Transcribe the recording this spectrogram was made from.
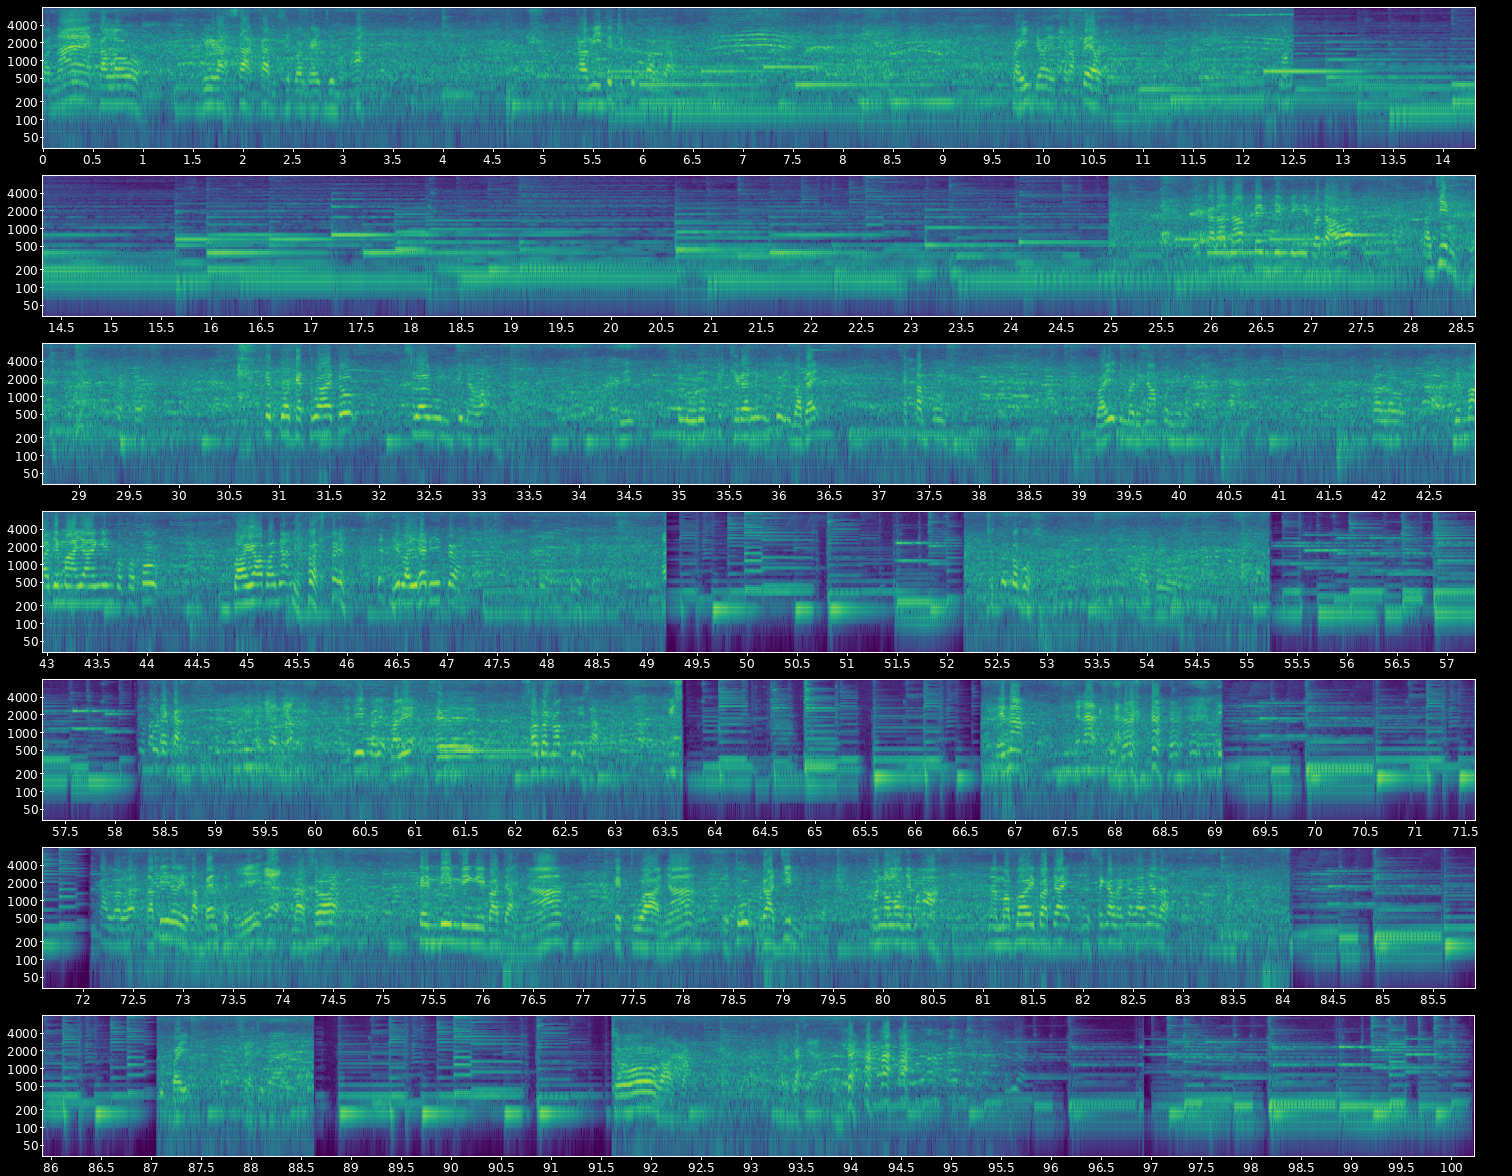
coba naik kalau dirasakan sebagai jemaah. Kami itu cukup bangga. Baik Joy Trapel. karena pembimbing ibadah awak rajin ketua-ketua itu selalu memimpin awak. Jadi seluruh pikiran untuk ibadah ketampung semua. Baik di Madinah pun di Makkah. Kalau jemaah-jemaah yang ingin berfoto bayar banyaknya foto dilayani itu. Cukup bagus. Bagus. Cukup dekat. Dekat ya. Jadi balik-balik saya saban waktu bisa. Bisa. Enak. Enak. Kalau la- tapi itu sampean tadi, Ya. masuk pembimbing ibadahnya, ketuanya itu rajin gitu. menolong jemaah, nah membawa ibadah segala-galanya lah. Baik, saya cukup baik. So, gagah. Gagah. Ya.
